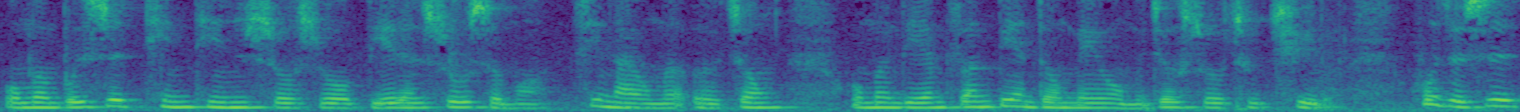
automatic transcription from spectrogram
我们不是听听说说，别人说什么进来我们耳中，我们连分辨都没有，我们就说出去了。或者是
